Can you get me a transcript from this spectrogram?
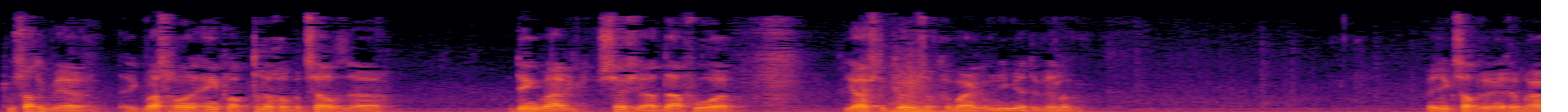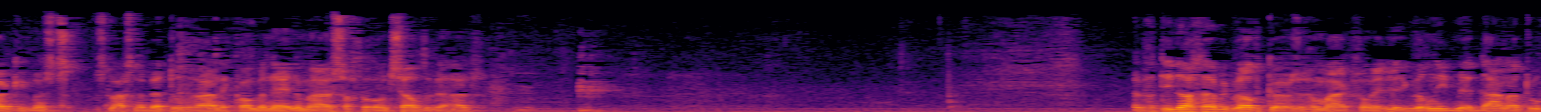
toen zat ik weer. Ik was gewoon één klap terug op hetzelfde ding waar ik zes jaar daarvoor juist de keuze had gemaakt om niet meer te willen. Weet je, ik zat weer in gebruik. Ik ben s'nachts naar bed toe gegaan. Ik kwam beneden, mijn huis zag er gewoon hetzelfde weer uit. Van die dag heb ik wel de keuze gemaakt van, weet je, ik wil niet meer daar naartoe.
